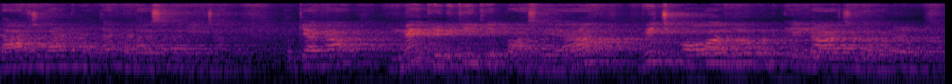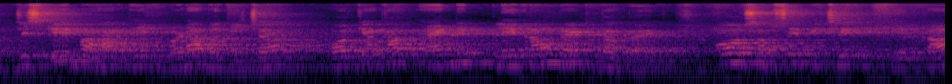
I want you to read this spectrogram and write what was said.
लार्ज गार्डन होता है, बड़ा सा बगीचा। तो क्या कहा? मैं खिड़की के पास गया which overlooked a large garden जिसके बाहर एक बड़ा बगीचा और क्या था? And playground at the back और सबसे पीछे एक खेल का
